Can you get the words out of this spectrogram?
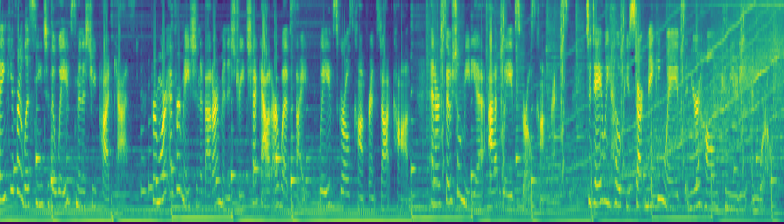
Thank you for listening to the Waves Ministry podcast. For more information about our ministry, check out our website, wavesgirlsconference.com, and our social media at Waves Girls Conference. Today, we hope you start making waves in your home, community, and world.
